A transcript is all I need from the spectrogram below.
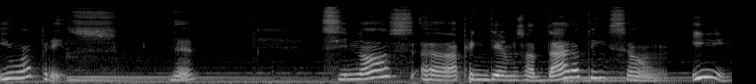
e o apreço, né? Se nós uh, aprendermos a dar atenção e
